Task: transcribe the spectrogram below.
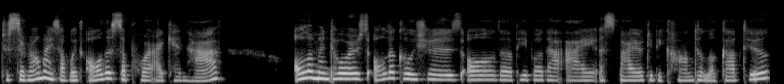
to surround myself with all the support I can have, all the mentors, all the coaches, all the people that I aspire to become, to look up to,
